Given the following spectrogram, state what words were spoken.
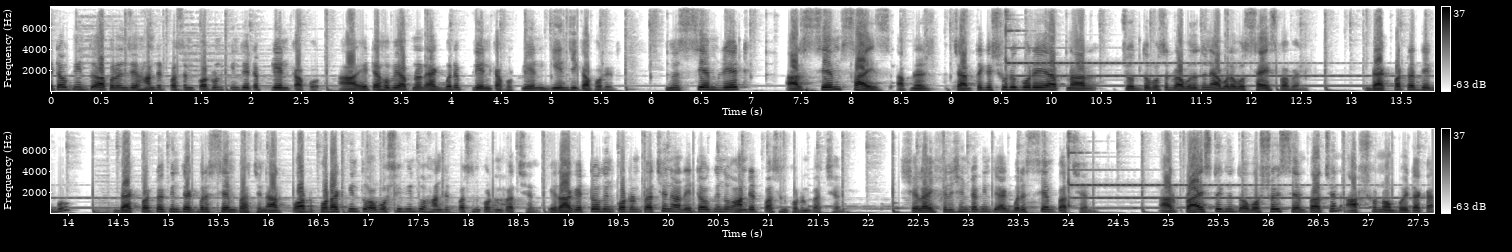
এটাও কিন্তু আপনার যে হান্ড্রেড পার্সেন্ট কটন কিন্তু এটা প্লেন কাপড়। আর এটা হবে আপনার একবারে প্লেন কাপড় প্লেন গেঞ্জি কাপড়ের। কিন্তু সেম রেট আর সেম সাইজ আপনার চার থেকে শুরু করে আপনার চোদ্দ বছর বাবুদের জন্য অ্যাভেলেবল সাইজ পাবেন ব্যাকপার্টটা দেখব। ব্যাকপার্টটা কিন্তু একবারে সেম পাচ্ছেন। আর প্রোডাক্ট কিন্তু অবশ্যই কিন্তু হান্ড্রেড পার্সেন্ট কটন পাচ্ছেন। এর আগেরটাও কিন্তু কটন পাচ্ছেন, আর এটাও কিন্তু হান্ড্রেড পার্সেন্ট কটন পাচ্ছেন। সেলাই ফিনিশিংটা কিন্তু একবারে সেম পাচ্ছেন। আর প্রাইসটা কিন্তু অবশ্যই সেম পাচ্ছেন, আটশো নব্বই টাকা।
